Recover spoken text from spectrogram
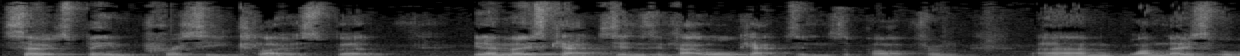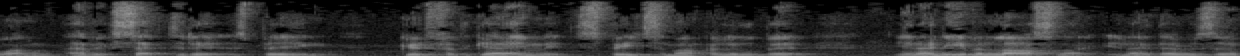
So it's been pretty close. But, you know, most captains, in fact, all captains, apart from um, one notable one, have accepted it as being good for the game. It speeds them up a little bit. You know, and even last night, you know, there was a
